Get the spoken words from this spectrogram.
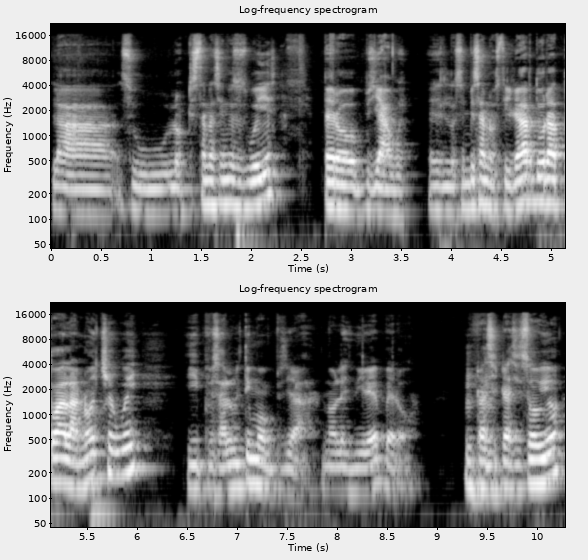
la, su, lo que están haciendo esos güeyes, pero pues ya, güey, los empiezan a hostigar, dura toda la noche, güey, y pues al último, pues ya, no les diré, pero casi casi es obvio.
